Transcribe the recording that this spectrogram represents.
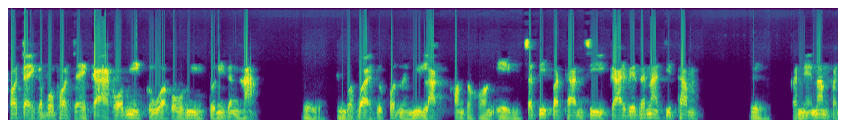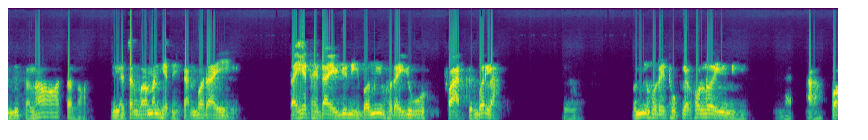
พอใจกับบ่พอใจกล้าก็บ่มีกลัวก็บ่มีตัวนี้ต่างหาก เออถึงบอกว่าทุกคนน่งมีหลักของตัวของเอง สติปัฏฐานสี่กายเวทนาจิตธรรมเออกันแนะนำกันอยู่ตลอดตลอดนี่แหละจังว่ามันเห็ดให้กันบ่ได้แต่เห็ดให้ได้อยู่นี่บ่มีผู้ใดอยู่ฟาดขึ้นเบิดล่ะเออบ่มีผู้ใดถูกแล้วคนเลยอยู่นี่นะอะพอ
